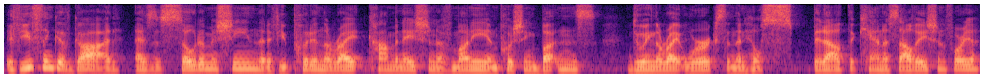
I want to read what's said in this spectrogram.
If you think of God as a soda machine that if you put in the right combination of money and pushing buttons, doing the right works, and then he'll spit out the can of salvation for you,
